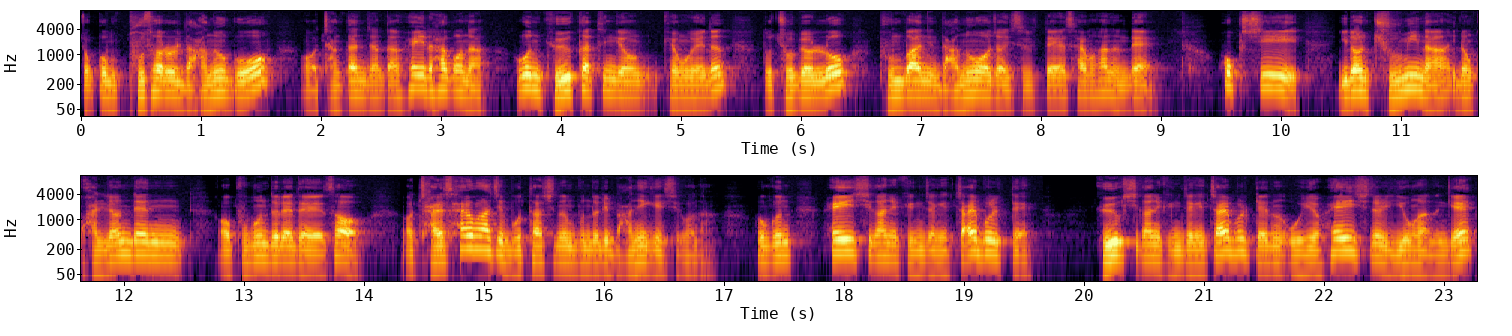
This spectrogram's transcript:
조금 부서를 나누고 어, 잠깐 잠깐 회의를 하거나 혹은 교육 같은 경우, 경우에는 또 조별로 분반이 나누어져 있을 때 사용하는데 혹시 이런 줌이나 이런 관련된 어, 부분들에 대해서 어, 잘 사용하지 못하시는 분들이 많이 계시거나 혹은 회의 시간이 굉장히 짧을 때 교육 시간이 굉장히 짧을 때는 오히려 회의실을 이용하는 게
